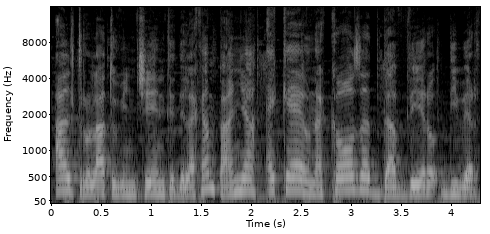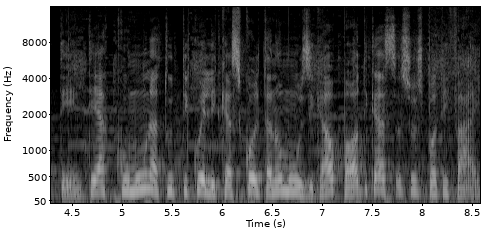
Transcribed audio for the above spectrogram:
Altro lato vincente della campagna è che è una cosa davvero divertente e accomuna tutti quelli che ascoltano musica o podcast su Spotify.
